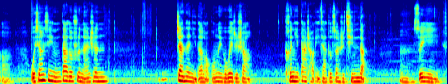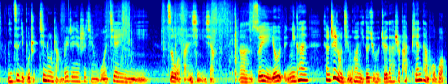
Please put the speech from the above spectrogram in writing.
啊。我相信大多数男生站在你的老公那个位置上，和你大吵一架都算是轻的。嗯，所以你自己不敬重长辈这件事情，我建议你自我反省一下。嗯，所以有你看，像这种情况，你都觉觉得她是偏偏袒婆婆。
